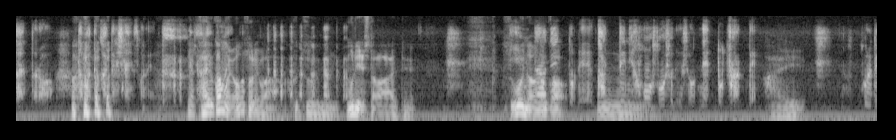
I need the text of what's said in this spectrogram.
さんやったら、黙って帰ったりしないんですかね。いや変えるかもよそれは。普通に。無理でしたわーって。すごいななんかネットで勝手に放送してですよ、ネット使って。はい。それで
